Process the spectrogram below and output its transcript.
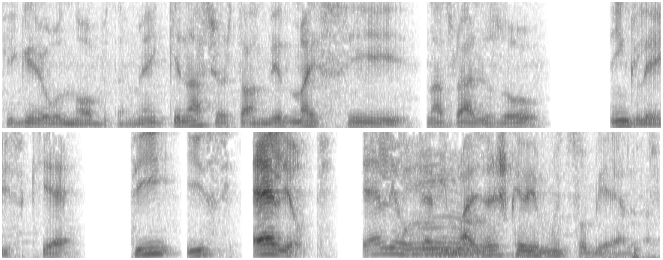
que ganhou o Nobel também, que nasceu nos Estados Unidos, mas se naturalizou em inglês, que é T.S. Eliot. Eliot é Sim. demais, eu escrevi muito sobre Eliot.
